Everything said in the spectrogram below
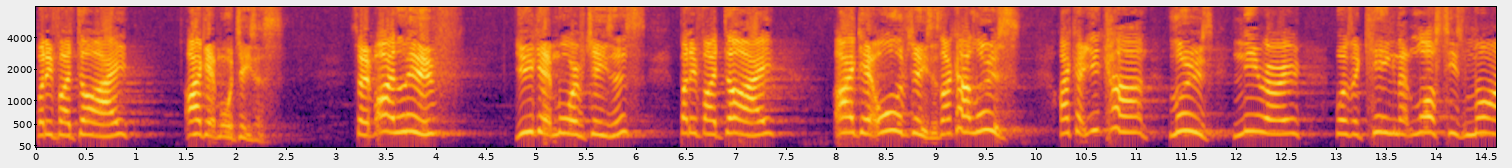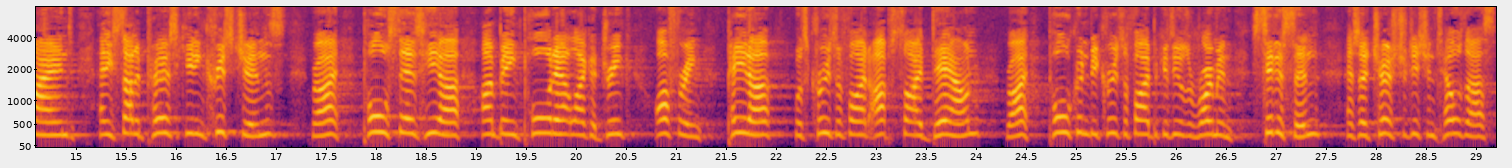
But if I die, I get more Jesus. So if I live, you get more of Jesus. But if I die, I get all of Jesus. I can't lose. I can't, you can't lose. Nero was a king that lost his mind and he started persecuting Christians, right? Paul says here, I'm being poured out like a drink offering. Peter was crucified upside down, right? Paul couldn't be crucified because he was a Roman citizen. And so church tradition tells us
